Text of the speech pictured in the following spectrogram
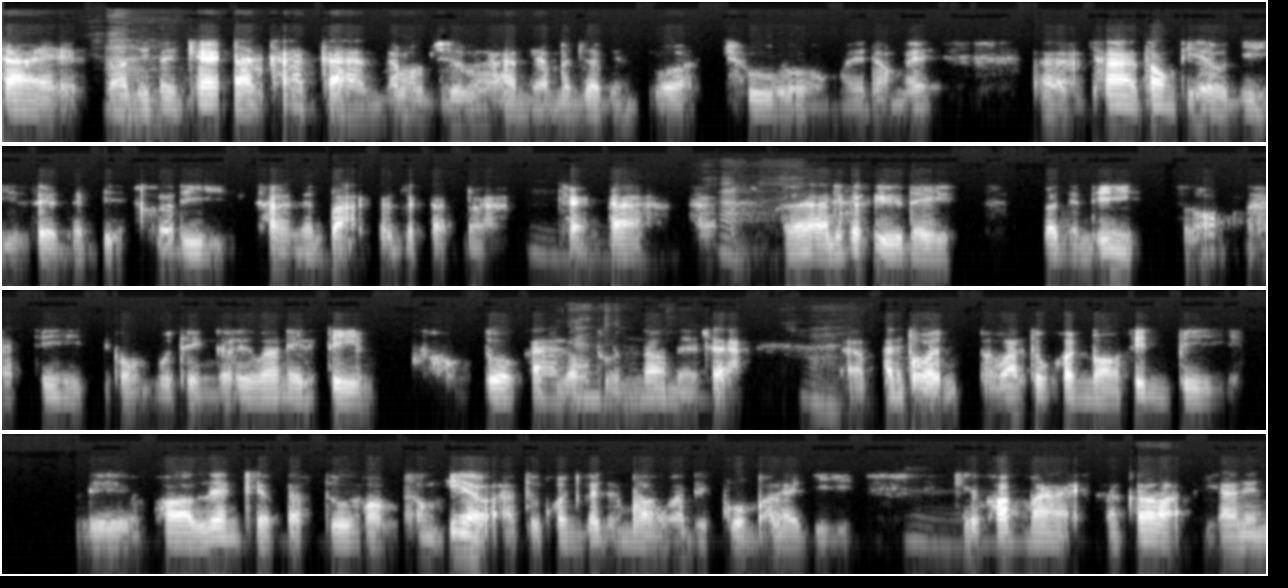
ใช่ ตอนนี้เป็นแค่การคาดการณ์แต่ผมเชื่อว่าอันนี้มันจะเป็นตัวชูลงไปทำให้ ถ้าท่องเที่ยวดีเศรษฐกิจก็ดีค่าเงินบาทก็จะกลับมาแข็งค่าครับอันนี้ก็คือในประเด็นที่สองนะครับที่ผมพูดถึงก็คือว่าในธีมของตัวการลงทุนนอกเหนือจากพันผลเพราะว่าทุกคนมองสิ้นปี หรือพอเรื่องเกี่ยวกับตัวของท่องเที่ยวทุกคนก็จะมองว่าเป็นกลุ่มอะไรที่เกี่ยวข้องมาก แล้วก็อีกอย่างหนึ่ง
